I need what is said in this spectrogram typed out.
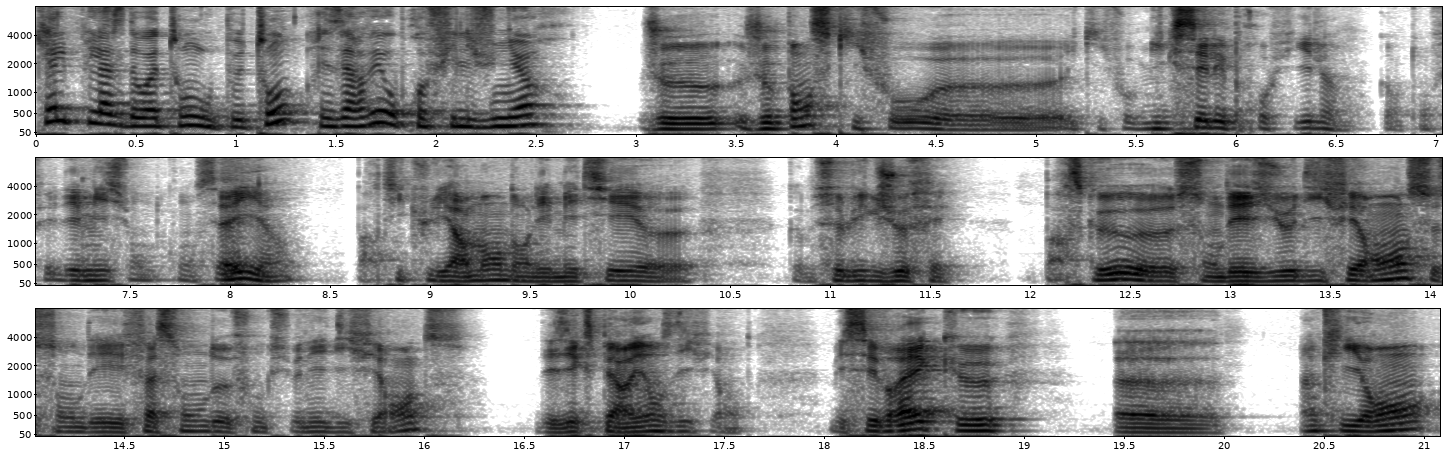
quelle place doit-on ou peut-on réserver au profil junior? Je, pense qu'il faut, euh, qu'il faut mixer les profils quand on fait des missions de conseil, particulièrement dans les métiers euh, comme celui que je fais. Parce que euh, ce sont des yeux différents, ce sont des façons de fonctionner différentes, des expériences différentes. Mais c'est vrai que un client,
